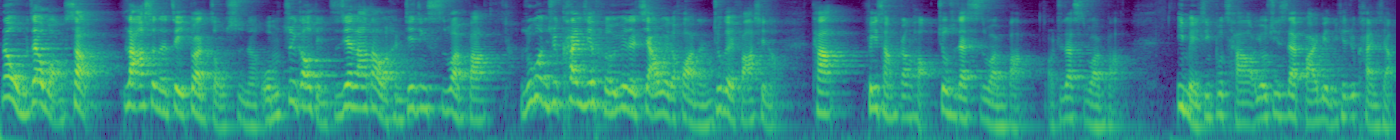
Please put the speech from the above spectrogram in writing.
那我们在往上拉升的这一段走势呢，我们最高点直接拉到了很接近四万八。如果你去看一些合约的价位的话呢，你就可以发现哦，它非常刚好就是在四万八哦，就在四万八，一美金不差，尤其是在 Bybit，你可以去看一下。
